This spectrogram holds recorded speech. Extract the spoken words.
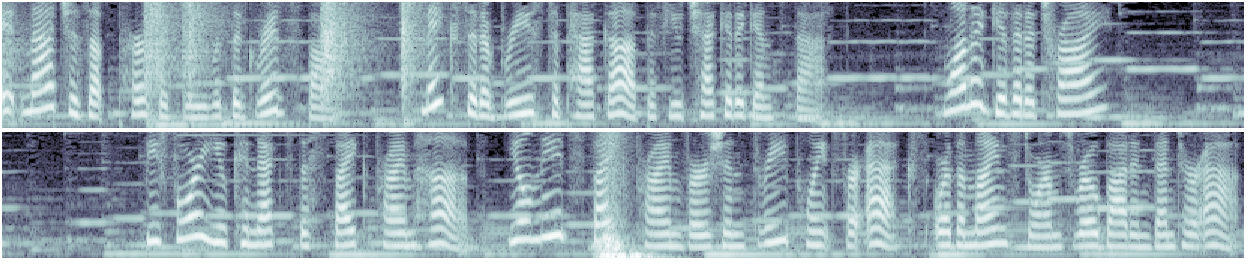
It matches up perfectly with the grid spots, makes it a breeze to pack up if you check it against that. Wanna give it a try? Before you connect the Spike Prime hub, you'll need Spike Prime version 3.4x or the Mindstorms Robot Inventor app.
